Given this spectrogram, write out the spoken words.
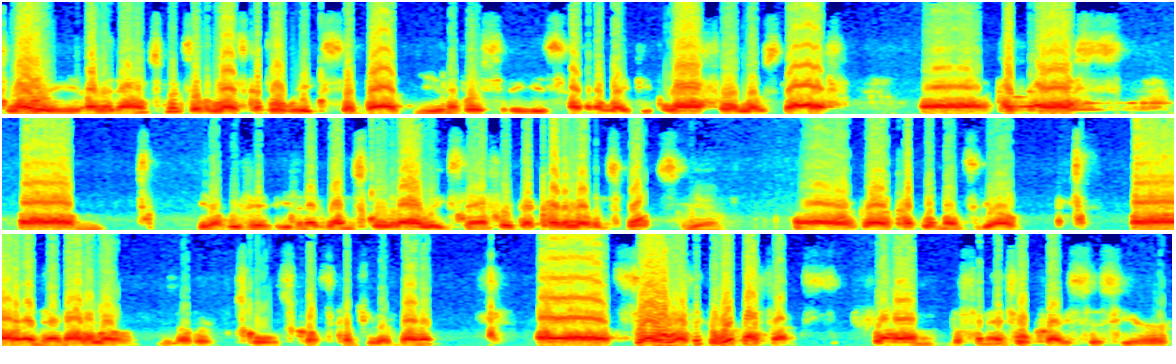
flurry of announcements over the last couple of weeks about universities having to lay people off furlough staff, uh, cut costs. Um, you know, we've even had one school at our league, Stanford, that cut 11 sports Yeah. uh, a couple of months ago, uh, and they're not alone. There's other schools across the country that have done it. Uh, so I think the ripple effects from the financial crisis here,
